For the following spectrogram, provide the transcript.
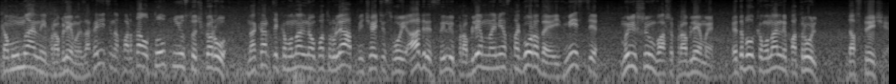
коммунальные проблемы, заходите на портал talknews.ru. На карте коммунального патруля отмечайте свой адрес или проблемное место города, и вместе мы решим ваши проблемы. Это был коммунальный патруль. До встречи!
